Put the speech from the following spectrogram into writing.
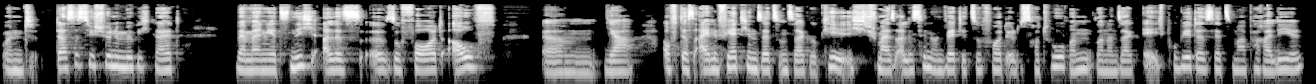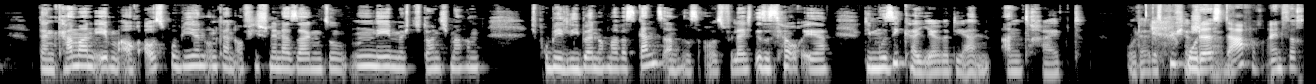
Und das ist die schöne Möglichkeit, wenn man jetzt nicht alles äh, sofort auf ähm, ja auf das eine Pferdchen setzt und sagt, okay, ich schmeiß alles hin und werde jetzt sofort Illustratorin, sondern sagt, ey, ich probiere das jetzt mal parallel, dann kann man eben auch ausprobieren und kann auch viel schneller sagen, so, hm, nee, möchte ich doch nicht machen. Ich probiere lieber noch mal was ganz anderes aus. Vielleicht ist es ja auch eher die Musikkarriere, die einen antreibt. Oder das Bücherschreiben. Oder es darf auch einfach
